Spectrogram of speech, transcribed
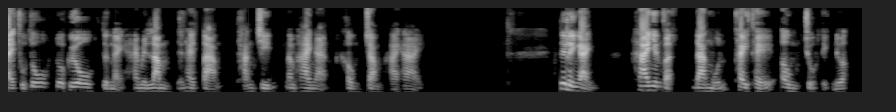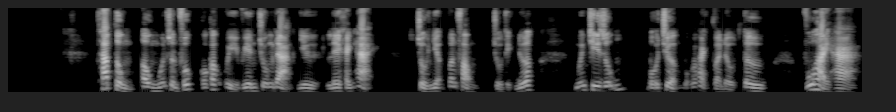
tại thủ đô Tokyo từ ngày 25 đến 28 tháng 9 năm 2022. Đây là hình ảnh hai nhân vật đang muốn thay thế ông Chủ tịch nước. Tháp tùng ông Nguyễn Xuân Phúc có các ủy viên trung đảng như Lê Khánh Hải, chủ nhiệm văn phòng Chủ tịch nước, Nguyễn Trí Dũng, Bộ trưởng Bộ Kế hoạch và Đầu tư, Vũ Hải Hà,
